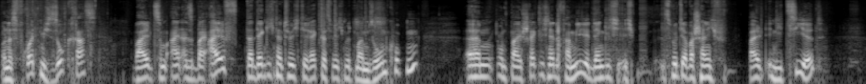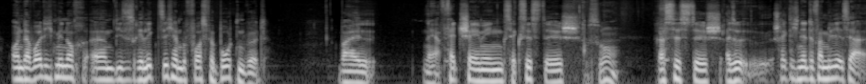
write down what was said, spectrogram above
Und das freut mich so krass, weil zum einen, also bei Alf, da denke ich natürlich direkt, das will ich mit meinem Sohn gucken. Ähm, und bei Schrecklich nette Familie denke ich, ich, es wird ja wahrscheinlich bald indiziert. Und da wollte ich mir noch ähm, dieses Relikt sichern, bevor es verboten wird. Weil, naja, Fettshaming, sexistisch, Ach so. Rassistisch. Also Schrecklich nette Familie ist ja,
